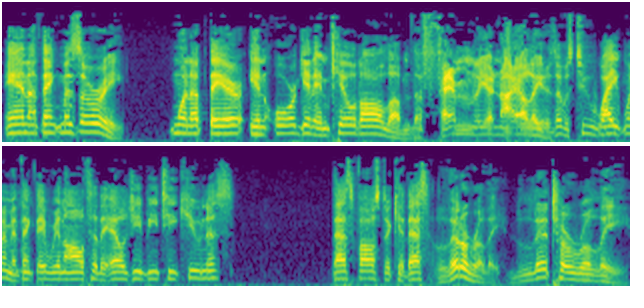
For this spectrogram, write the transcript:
And I think Missouri went up there in Oregon and killed all of them. The family annihilators. There was two white women. Think they went all to the LGBTQness? That's foster kid. That's literally, literally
